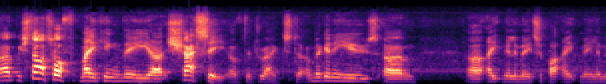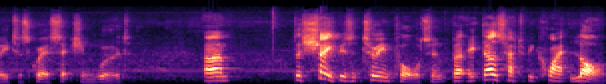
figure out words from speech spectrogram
Uh, we start off making the uh, chassis of the dragster and we're going to use 8mm uh, by 8mm square section wood. the shape isn't too important but it does have to be quite long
